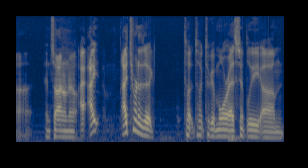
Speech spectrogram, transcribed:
Uh, and so I don't know. I I, I turned it to, to, took it more as simply, um,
